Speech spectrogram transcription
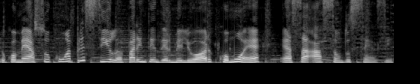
Eu começo com a Priscila para entender melhor como é essa ação do SESI.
